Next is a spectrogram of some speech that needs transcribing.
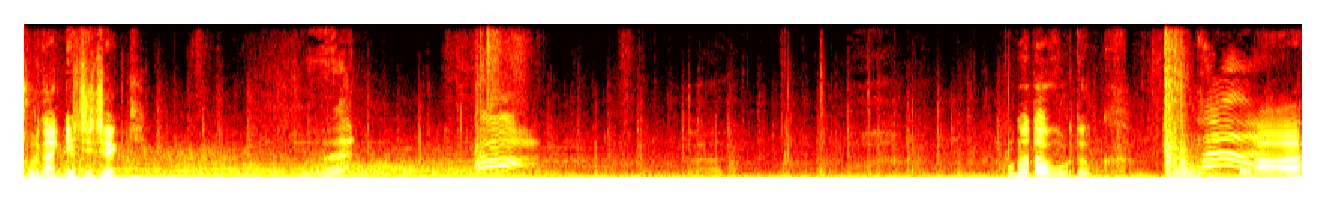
Şuradan geçecek. Bunu da vurduk. Aa,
